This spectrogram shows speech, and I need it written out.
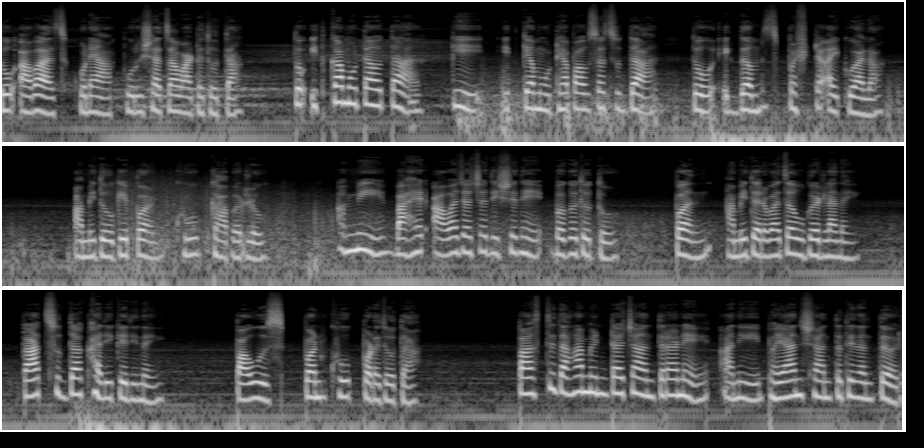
तो आवाज कोण्या पुरुषाचा वाटत होता. तो इतका मोठा होता की इतक्या मोठ्या पावसात सुद्धा तो एकदम स्पष्ट ऐकू आला. आम्ही दोघे पण खूप घाबरलो. आम्ही बाहेर आवाजाच्या दिशेने बघत होतो पण आम्ही दरवाजा उघडला नाही. काचसुद्धा खाली केली नाही. पाऊस पण खूप पडत होता. पाच ते दहा मिनिटाच्या अंतराने आणि भयान शांततेनंतर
